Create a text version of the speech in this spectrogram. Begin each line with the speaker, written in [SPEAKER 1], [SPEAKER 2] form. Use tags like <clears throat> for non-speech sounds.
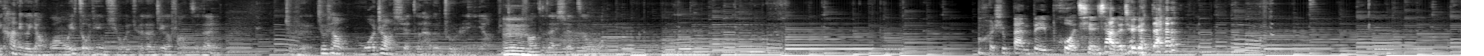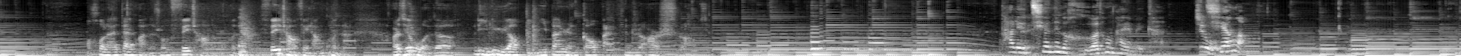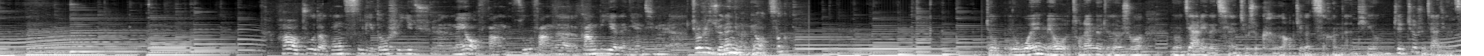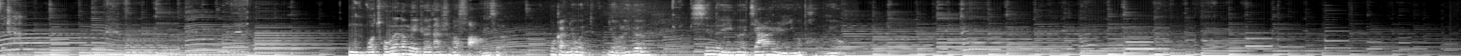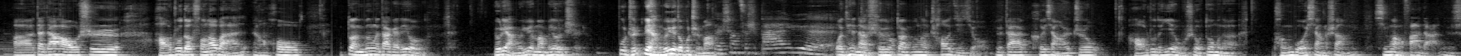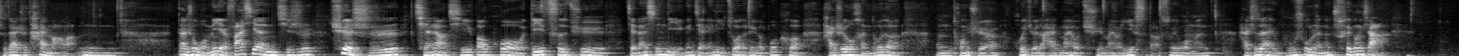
[SPEAKER 1] 一看那个阳光，我一走进去，我就觉得这个房子在，就是就像魔杖选择它的主人一样，就这个房子在选择我。
[SPEAKER 2] 我是半被迫签下的这个单。
[SPEAKER 3] 我后来贷款的时候非常的困难，非常非常困难，而且我的利率要比一般人高百分之二十，好像。
[SPEAKER 2] 连签那个合同他也没看，
[SPEAKER 1] 就
[SPEAKER 2] 签了。
[SPEAKER 4] 好好住的公司里都是一群没有房租房的刚毕业的年轻人，就是觉得你们没有资格。
[SPEAKER 1] 就我也没有，从来没有觉得说用家里的钱就是啃老这个词很难听，这就是家庭资产。
[SPEAKER 3] 嗯，我从来都没觉得它是个房子，我感觉我有了一个新的一个家人，一个朋友。啊、大家好，我是好住的冯老板，然后断更了大概得有有两个月吗？没有，不止两个月都不止吗？
[SPEAKER 4] 对，上次是八月。
[SPEAKER 3] 我天哪，是断更了超级久，就大家可想而知，好好住的业务是有多么的蓬勃向上、兴旺发达，实在是太忙了。嗯，但是我们也发现，其实确实前两期，包括我第一次去简单心理跟简历里做的这个播客，还是有很多的嗯同学会觉得还蛮有趣、蛮有意思的，所以我们还是在无数人的催更下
